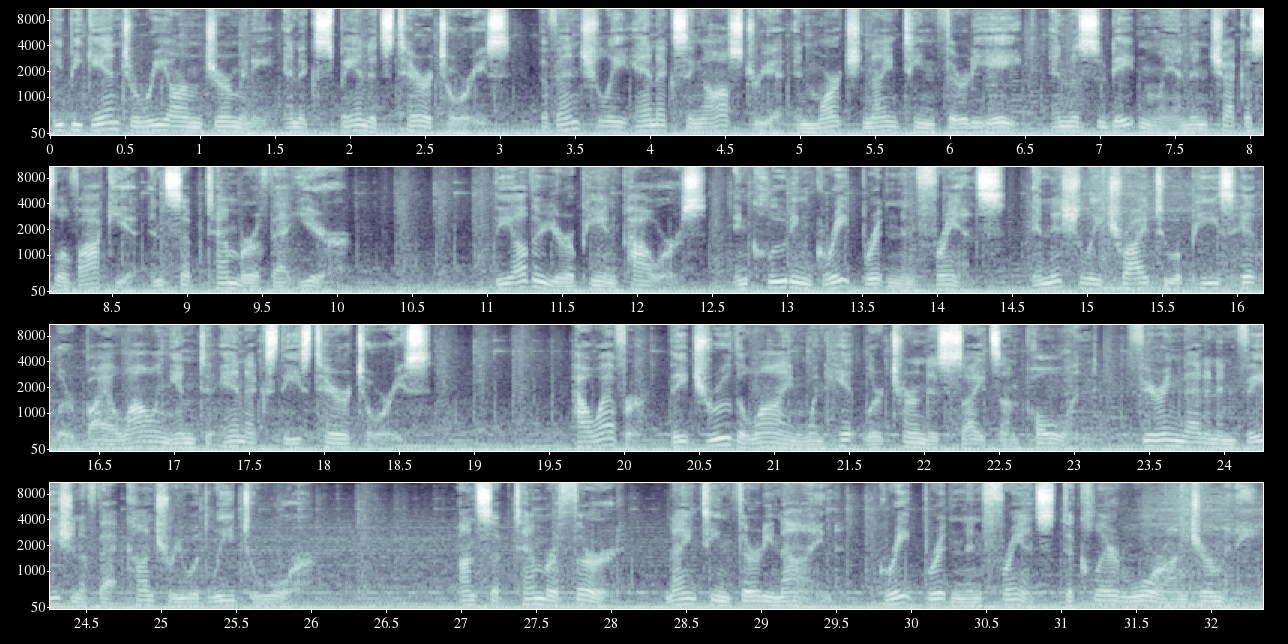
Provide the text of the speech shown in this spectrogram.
He began to rearm Germany and expand its territories, eventually annexing Austria in March 1938 and the Sudetenland in Czechoslovakia in September of that year. The other European powers, including Great Britain and France, initially tried to appease Hitler by allowing him to annex these territories. However, they drew the line when Hitler turned his sights on Poland, fearing that an invasion of that country would lead to war. On September 3, 1939, Great Britain and France declared war on Germany.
